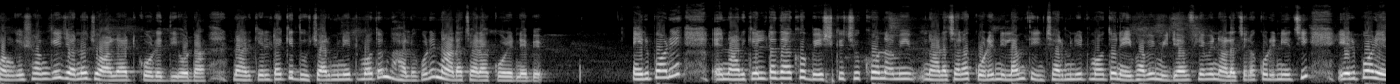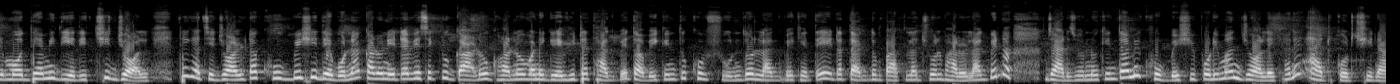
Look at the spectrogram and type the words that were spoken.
সঙ্গে সঙ্গে যেন জল অ্যাড করে দিও না। নারকেলটাকে দু চার মিনিট মতন ভালো করে নাড়াচাড়া করে নেবে। এরপরে নারকেলটা দেখো বেশ কিছুক্ষণ আমি নাড়াচাড়া করে নিলাম, তিন চার মিনিট মতন এইভাবে মিডিয়াম ফ্লেমে নাড়াচাড়া করে নিয়েছি। এরপর এর মধ্যে আমি দিয়ে দিচ্ছি জল, ঠিক আছে? জলটা খুব বেশি দেবো না, কারণ এটা বেশ একটু গাঢ়, ঘন মানে গ্রেভিটা থাকবে, তবে কিন্তু খুব সুন্দর লাগবে খেতে। এটা তো একদম পাতলা ঝোল, ভালো লাগবে না, যার জন্য কিন্তু আমি খুব বেশি পরিমাণ জল এখানে অ্যাড করছি না।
